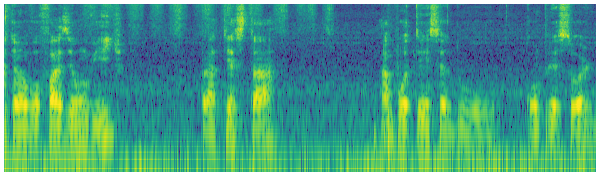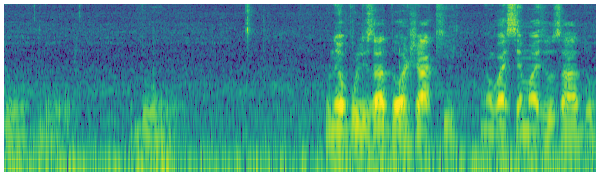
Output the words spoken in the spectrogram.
Então eu vou fazer um vídeo para testar a potência do compressor do, do, do, do, nebulizador, já que não vai ser mais usado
